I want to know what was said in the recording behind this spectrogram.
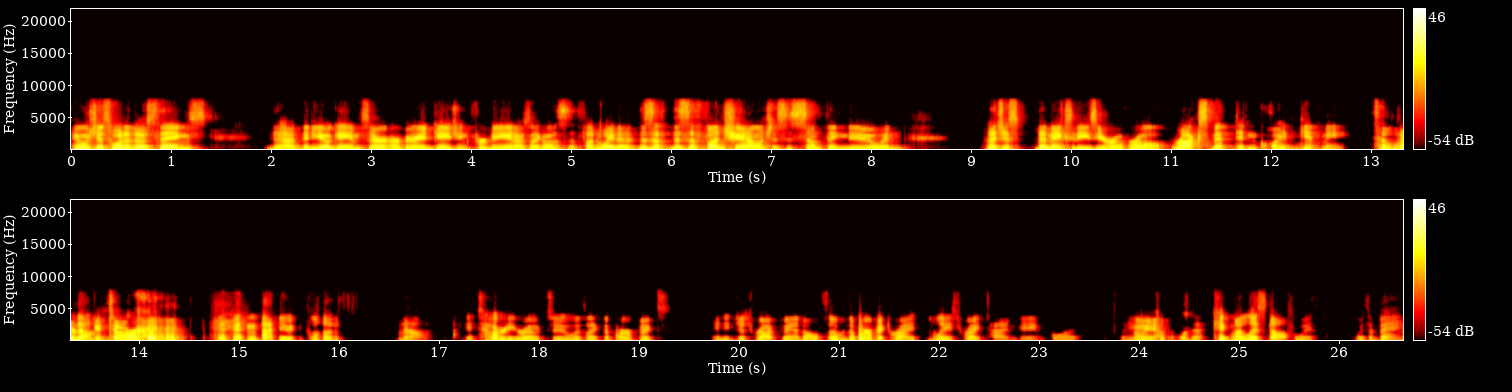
It was just one of those things. Uh, video games are, are very engaging for me, and I was like, "Oh, this is a fun way to this is a this is a fun challenge. This is something new, and that just that makes it easier overall." Rocksmith didn't quite get me to learn No. guitar. not even close. no, Guitar Hero 2 was like the perfect, and it just Rock Band also, but the perfect right place, right time game for it. So, Oh, yeah. that's what I wanted to kick my list off with, with a bang.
